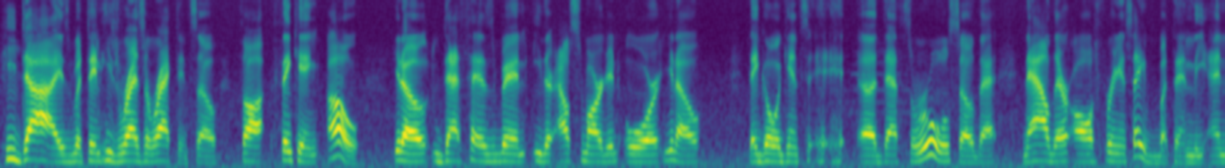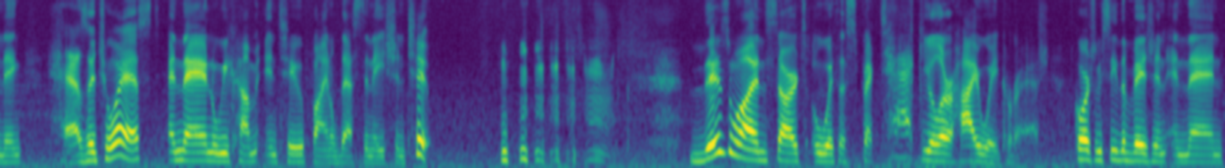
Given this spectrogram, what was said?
He dies, but then he's resurrected. So thought, thinking, oh, you know, death has been either outsmarted or, you know, they go against uh, death's rules so that now they're all free and safe. But then the ending has a twist, and then we come into Final Destination 2. this one starts with a spectacular highway crash. Of course, we see the vision, and then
